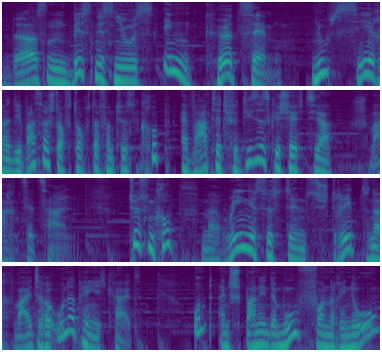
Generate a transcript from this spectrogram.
Börsen Business News in Kürze. Nucera, die Wasserstofftochter von ThyssenKrupp, erwartet für dieses Geschäftsjahr schwarze Zahlen. ThyssenKrupp Marine Systems strebt nach weiterer Unabhängigkeit. Und ein spannender Move von Renault.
